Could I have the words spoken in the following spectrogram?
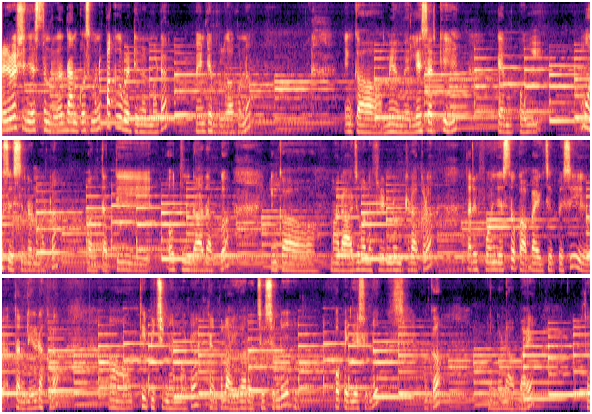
రెనోవేషన్ చేస్తుండ్రు కదా దానికోసమని పక్కకు పెట్టింది అనమాట మెయిన్ టెంపుల్ కాకుండా. ఇంకా మేము వెళ్ళేసరికి టెంపుల్ మూసేసిండ్రు అనమాట వన్ థర్టీ అవుతుంది దాదాపుగా. ఇంకా మా రాజు వాళ్ళ ఫ్రెండ్ ఉంటాడు అక్కడ. తనకి ఫోన్ చేస్తే ఒక అబ్బాయికి చెప్పేసి తను లేడు అక్కడ. తీపిచ్చిండు అనమాట టెంపుల్ అయ్యగారు వచ్చేసిండు ఓపెన్ చేసిండు. ఇంకా ఇంకోటి అబ్బాయి సో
